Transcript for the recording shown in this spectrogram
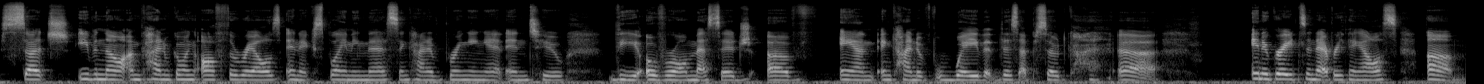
such even though i'm kind of going off the rails in explaining this and kind of bringing it into the overall message of and and kind of way that this episode uh, integrates into everything else um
